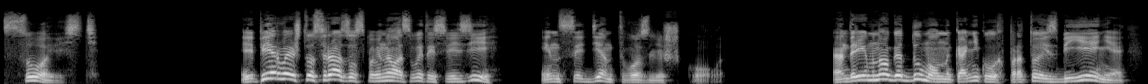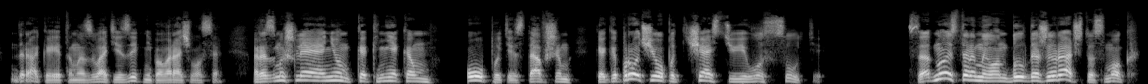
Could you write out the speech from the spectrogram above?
совесть. И первое, что сразу вспоминалось в этой связи, инцидент возле школы. Андрей много думал на каникулах про то избиение, драка это назвать язык не поворачивался, размышляя о нем как неком опыте, ставшем, как и прочий опыт, частью его сути. С одной стороны, он был даже рад, что смог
